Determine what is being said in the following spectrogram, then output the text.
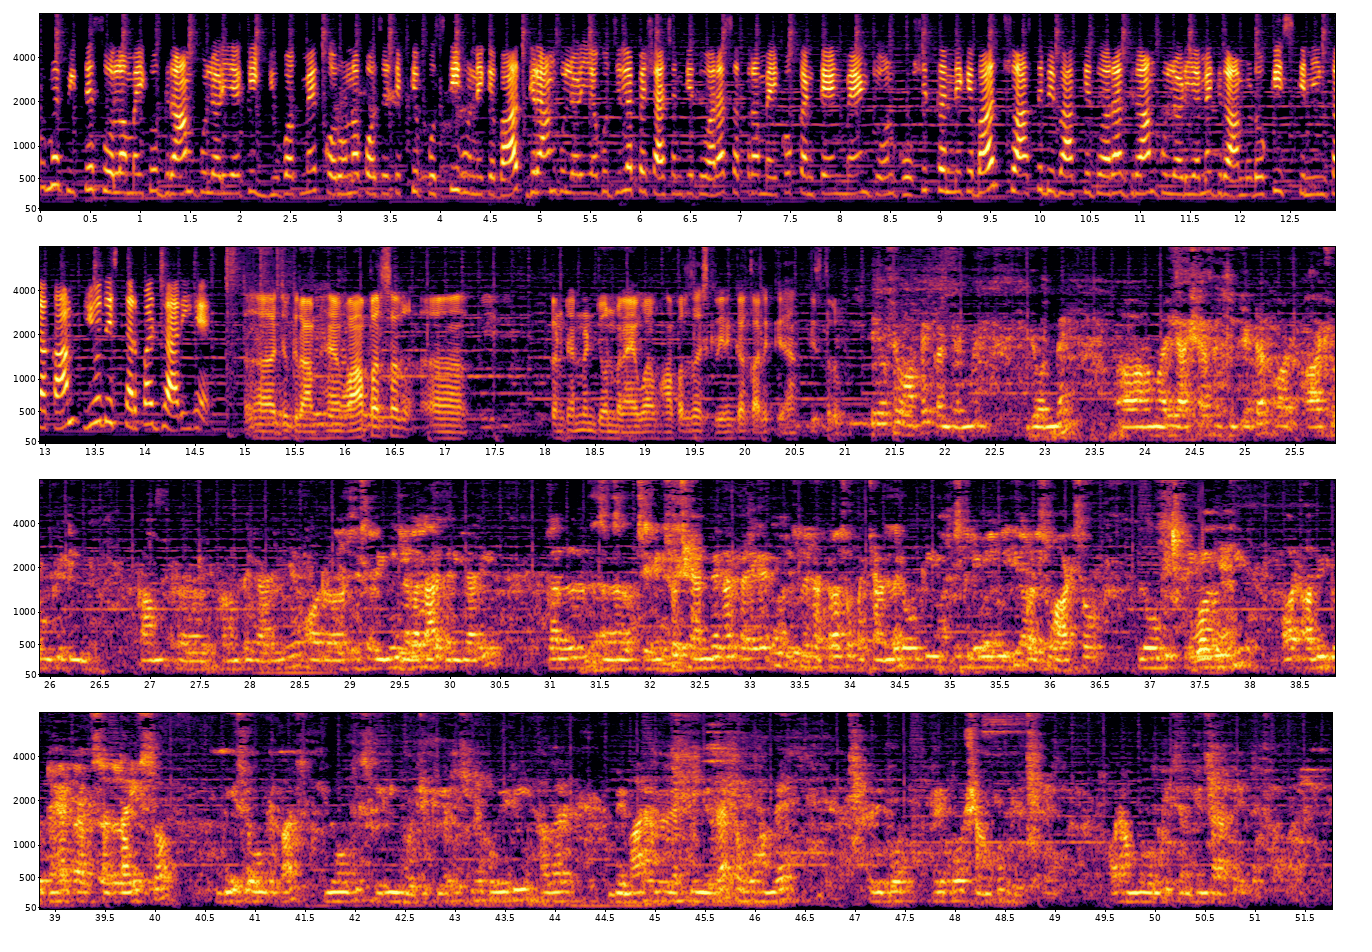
बीते 16 मई को ग्राम गुलड़िया के युवक में कोरोना पॉजिटिव की पुष्टि होने के बाद ग्राम गुलड़िया को जिला प्रशासन के द्वारा 17 मई को कंटेनमेंट जोन घोषित करने के बाद स्वास्थ्य विभाग के द्वारा ग्राम गुलड़िया में ग्रामीणों की स्क्रीनिंग का काम युद्ध स्तर पर जारी है। जो ग्राम है वहाँ पर सर कंटेनमेंट जोन बनाया हुआ है। वहाँ पर सर स्क्रीनिंग का कार्य क्या किस तरह वहाँ पे कंटेनमेंट जोन में हमारी आशा फैसिलिटेटर और आठ लोगों की टीम काम काम पे जा रही है और स्क्रीनिंग लगातार करी जा रही है। कल एक सौ छियानवे घर करे गए थे जिसमें सत्रह सौ पचानवे लोगों की स्क्रीनिंग हुई थी परसों आठ सौ लोगों की स्क्रीनिंग हुई थी और अभी दोपहर तक सत्ताईस सौ बीस लोगों के पास लोगों की स्क्रीनिंग हो चुकी है। उसमें कोई भी अगर बीमार हमें व्यक्ति मिल रहा है तो वो हमें रिपोर्ट रिपोर्ट शाम को भेजते हैं और हम लोगों की सैंपलिंग करा के रिपोर्ट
